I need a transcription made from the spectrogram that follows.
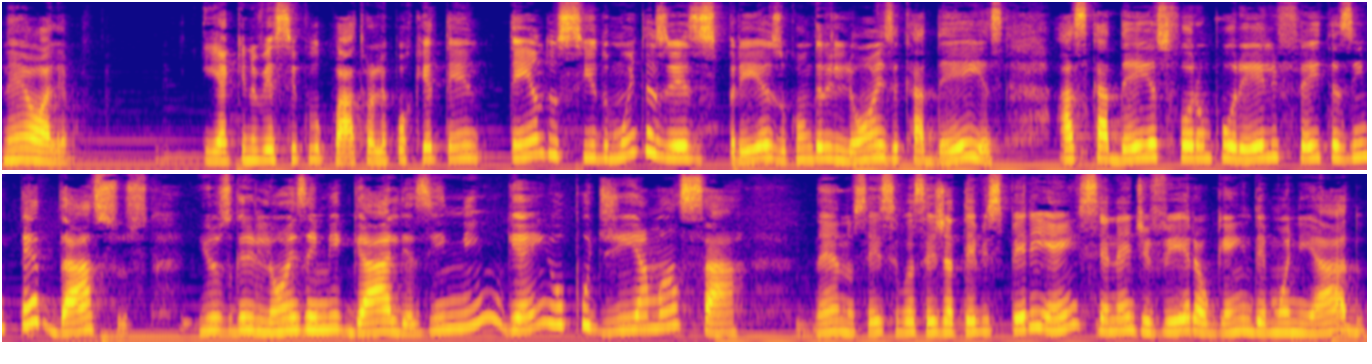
né? Olha, e aqui no versículo 4, olha, porque tendo sido muitas vezes preso com grilhões e cadeias, as cadeias foram por ele feitas em pedaços e os grilhões em migalhas, e ninguém o podia amansar né? Não sei se você já teve experiência, né, de ver alguém endemoniado,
